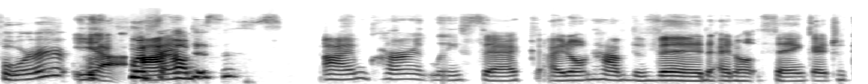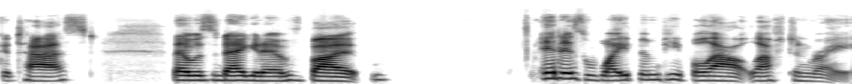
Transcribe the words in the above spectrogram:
four. Yeah. What I'm, round is this? I'm currently sick. I don't have the vid. I don't think I took a test that was negative, but it is wiping people out left and right.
